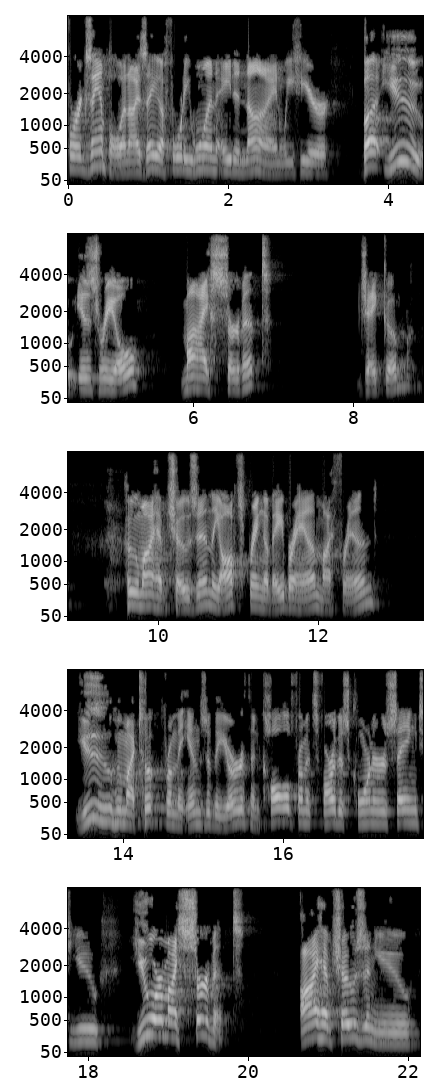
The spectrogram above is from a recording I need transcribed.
For example, in Isaiah 41, 8 and 9, we hear, But you, Israel, my servant, Jacob, whom I have chosen, the offspring of Abraham, my friend, you, whom I took from the ends of the earth and called from its farthest corners, saying to you, You are my servant. I have chosen you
